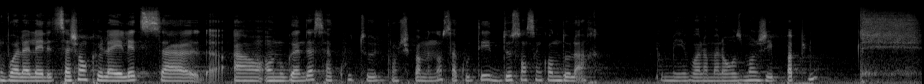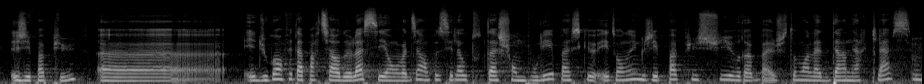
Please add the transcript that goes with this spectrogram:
voilà, la. Sachant que la ça, en, Ouganda, ça coûte, bon, je sais pas maintenant, ça coûtait 250 dollars. Mais voilà, malheureusement, j'ai pas pu. J'ai pas pu. Euh, et du coup, en fait, à partir de là, c'est, on va dire, un peu, c'est là où tout a chamboulé parce que, étant donné que j'ai pas pu suivre bah, justement la dernière classe, Mhm.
